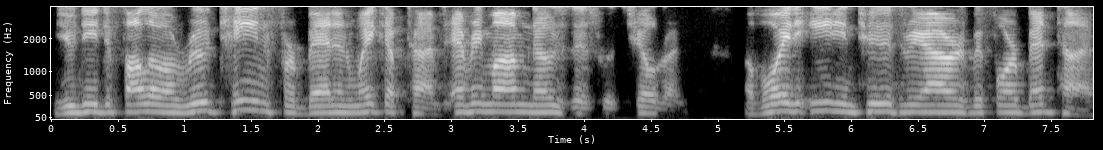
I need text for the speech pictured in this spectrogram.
You need to follow a routine for bed and wake up times. Every mom knows this with children. Avoid eating two to three hours before bedtime.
